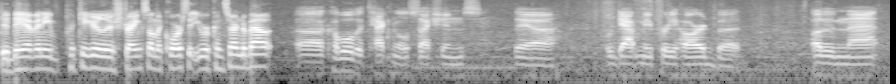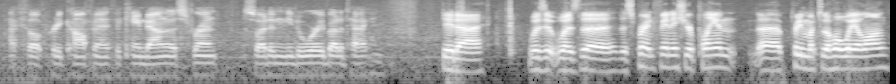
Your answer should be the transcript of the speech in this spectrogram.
Did they have any particular strengths on the course that you were concerned about? Uh, a couple of the technical sections, they uh, were gapping me pretty hard, but other than that, I felt pretty confident if it came down to a sprint, so I didn't need to worry about attacking. Did uh, was it was the the sprint finish your plan uh, pretty much the whole way along?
